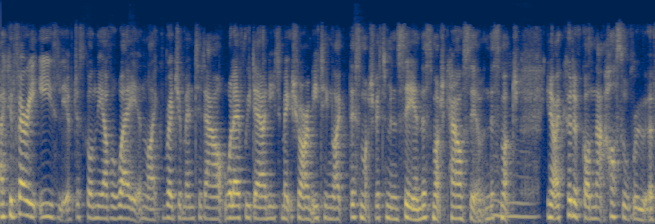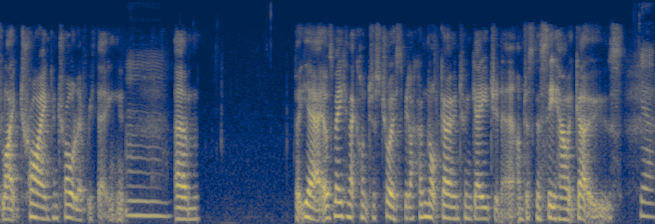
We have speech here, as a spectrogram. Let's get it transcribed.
I could very easily have just gone the other way and like regimented out, well, every day I need to make sure I'm eating like this much vitamin C and this much calcium and this mm. much, you know, I could have gone that hustle route of like try and control everything. Mm. Um, but yeah, it was making that conscious choice to be like, I'm not going to engage in it. I'm just going to see how it goes. Yeah.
